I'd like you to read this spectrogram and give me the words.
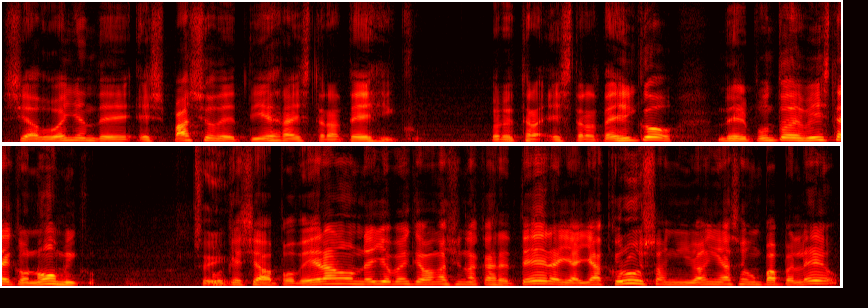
se adueñen de espacios de tierra estratégico, pero estratégico desde el punto de vista económico, Sí. Porque se apoderan donde ellos ven que van a hacer una carretera y allá cruzan y van y hacen un papeleo.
